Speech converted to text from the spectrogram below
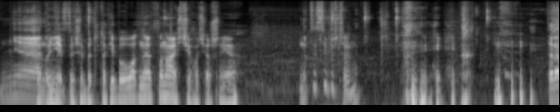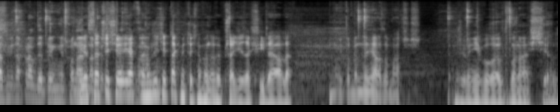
Nie, żeby, no, nie, ty jesteś, żeby to takie było ładne F12 chociaż, nie? no ty jesteś bezczelny. Teraz mi naprawdę pięknie szło na Ja, na znaczy się, ja, znaczy, tak mi ktoś na pewno wyprzedzi za chwilę, ale No i to będę ja, zobaczysz. żeby nie było F12, ale...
